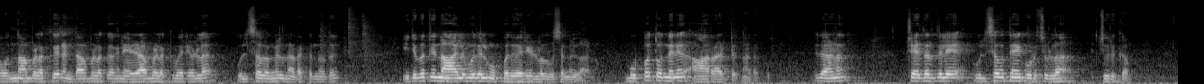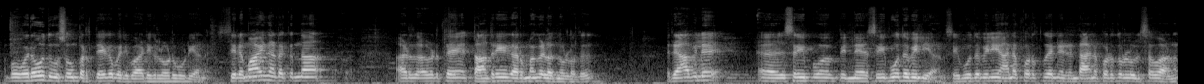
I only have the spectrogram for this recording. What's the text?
ഒന്നാം വിളക്ക് രണ്ടാം വിളക്ക് അങ്ങനെ ഏഴാം വിളക്ക് വരെയുള്ള ഉത്സവങ്ങൾ നടക്കുന്നത് ഇരുപത്തിനാല് മുതൽ മുപ്പത് വരെയുള്ള ദിവസങ്ങളിലാണ്. മുപ്പത്തൊന്നിന് ആറാട്ട് നടക്കും. ഇതാണ് ക്ഷേത്രത്തിലെ ഉത്സവത്തെക്കുറിച്ചുള്ള ചുരുക്കം. അപ്പോൾ ഓരോ ദിവസവും പ്രത്യേക പരിപാടികളോടുകൂടിയാണ്. സ്ഥിരമായി നടക്കുന്ന അവിടു- അവിടുത്തെ താന്ത്രിക കർമ്മങ്ങൾ എന്നുള്ളത് രാവിലെ ശ്രീ പിന്നെ ശ്രീഭൂതബലിയാണ് ശ്രീഭൂതബലി ആനപ്പുറത്ത് തന്നെ രണ്ട് ആനപ്പുറത്തുള്ള ഉത്സവമാണ്.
